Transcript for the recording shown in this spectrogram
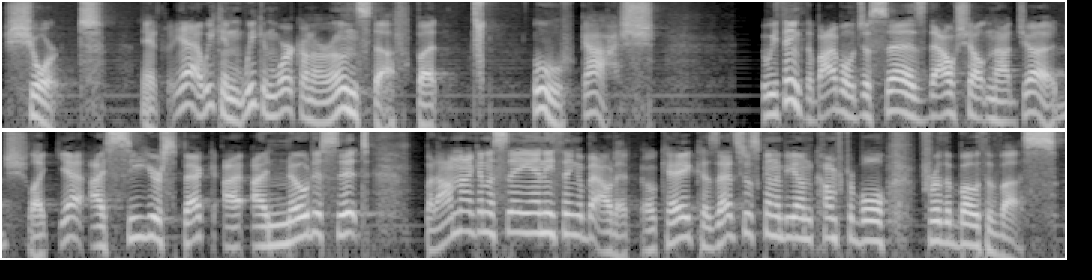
short. Yeah, we can, we can work on our own stuff, but, ooh, gosh. We think the Bible just says, Thou shalt not judge. Like, yeah, I see your speck, I, I notice it, but I'm not going to say anything about it, okay? Because that's just going to be uncomfortable for the both of us.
